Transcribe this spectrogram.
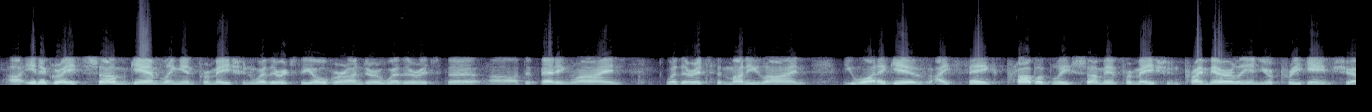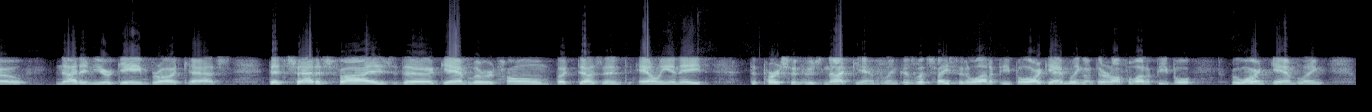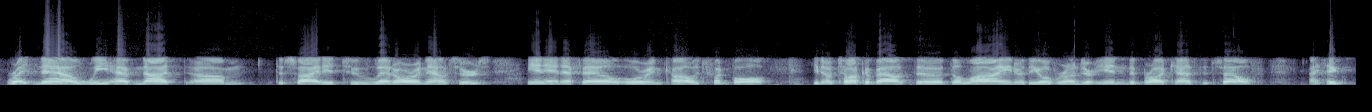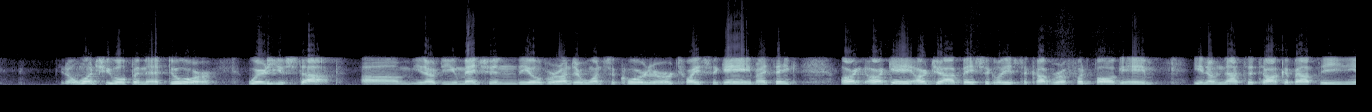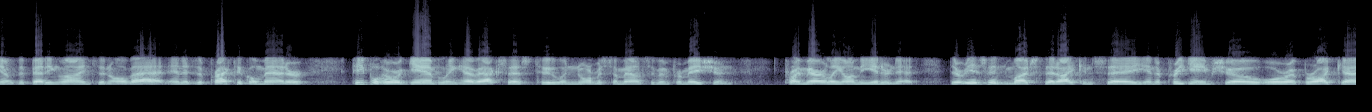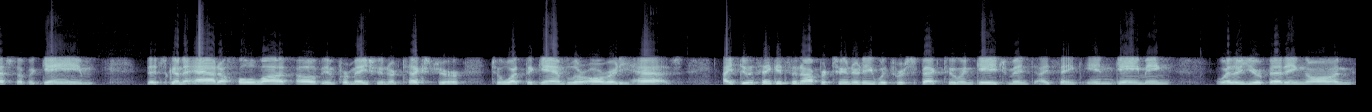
uh, integrate some gambling information, whether it's the over/under, whether it's the uh, the betting line, whether it's the money line, you want to give, I think, probably some information, primarily in your pregame show, not in your game broadcast, that satisfies the gambler at home but doesn't alienate the person who's not gambling. Because let's face it, a lot of people are gambling, but there are an awful lot of people who aren't gambling. Right now, we have not um, decided to let our announcers in NFL or in college football you know, talk about the the line or the over under in the broadcast itself. I think, you know, once you open that door, where do you stop? Um, you know, do you mention the over under once a quarter or twice a game? I think our our game our job basically is to cover a football game. You know, not to talk about the you know the betting lines and all that. And as a practical matter, people who are gambling have access to enormous amounts of information, primarily on the internet there isn't much that I can say in a pregame show or a broadcast of a game that's going to add a whole lot of information or texture to what the gambler already has. I do think it's an opportunity with respect to engagement. I think in gaming, whether you're betting on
